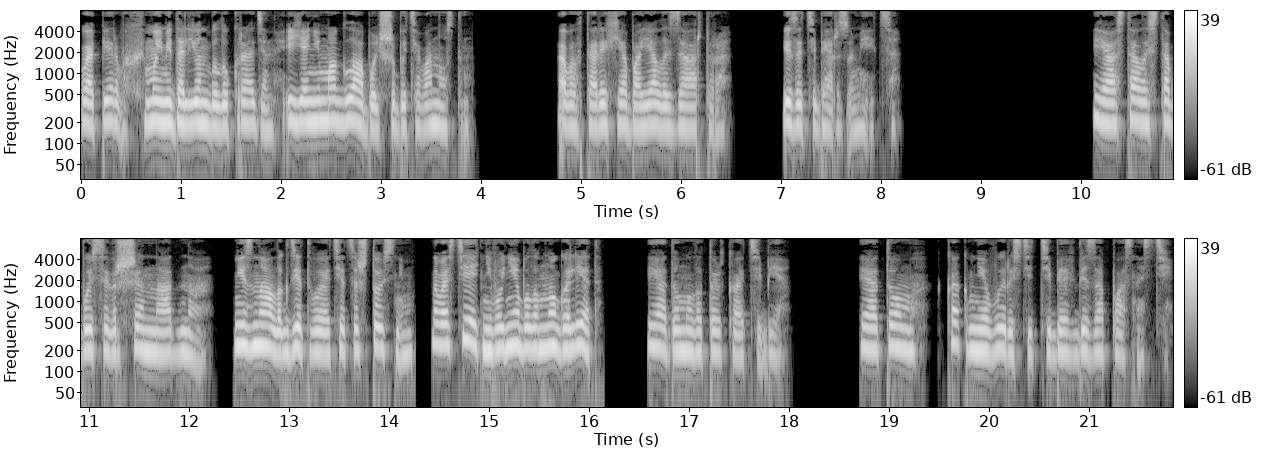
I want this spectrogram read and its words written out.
Во-первых, мой медальон был украден, и я не могла больше быть аваностом. А во-вторых, я боялась за Артура. И за тебя, разумеется. Я осталась с тобой совершенно одна. Не знала, где твой отец и что с ним. Новостей от него не было много лет. Я думала только о тебе. И о том, как мне вырастить тебя в безопасности.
